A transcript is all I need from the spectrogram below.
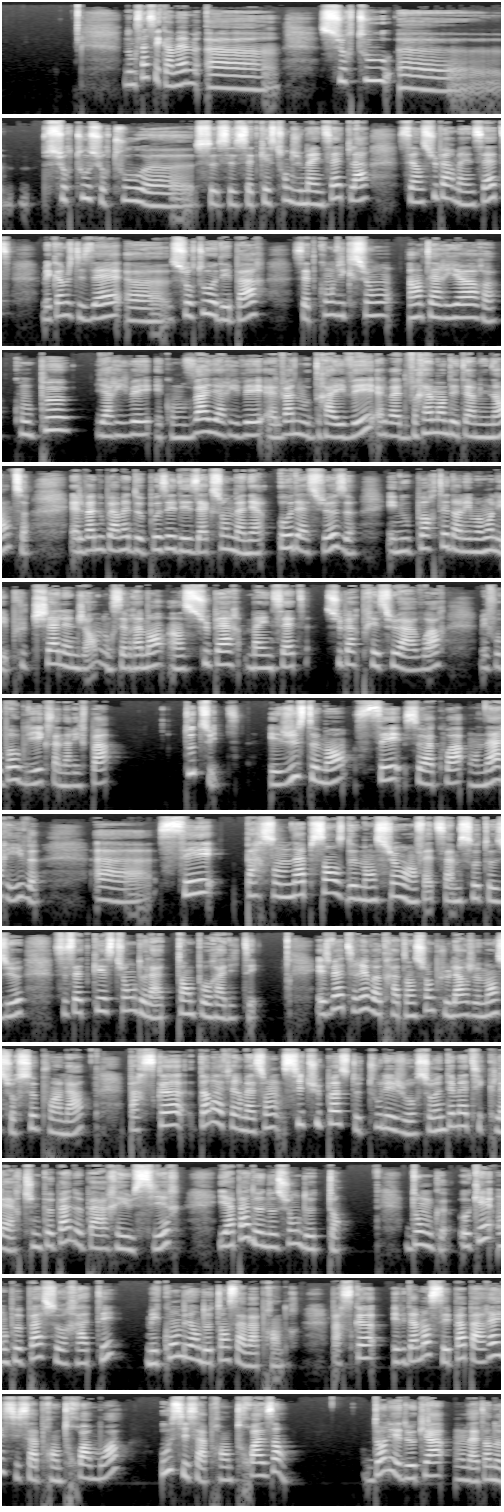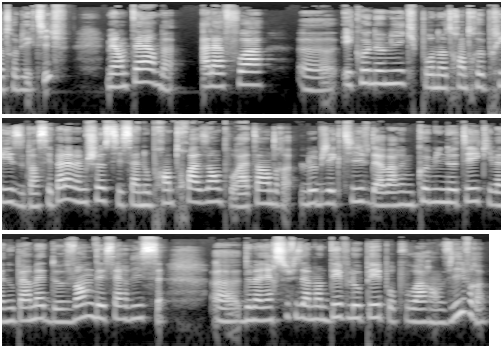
Donc ça c'est quand même euh, surtout euh, surtout surtout euh, cette question du mindset là, c'est un super mindset, mais comme je disais euh, surtout au départ, cette conviction intérieure qu'on peut y arriver et qu'on va y arriver, elle va nous driver, elle va être vraiment déterminante, elle va nous permettre de poser des actions de manière audacieuse et nous porter dans les moments les plus challengeants. Donc c'est vraiment un super mindset, super précieux à avoir, mais il faut pas oublier que ça n'arrive pas tout de suite. Et justement, c'est ce à quoi on arrive. Euh, c'est par son absence de mention, en fait, ça me saute aux yeux, c'est cette question de la temporalité. Et je vais attirer votre attention plus largement sur ce point-là, parce que dans l'affirmation, si tu postes tous les jours sur une thématique claire, tu ne peux pas ne pas réussir, il n'y a pas de notion de temps. Donc, ok, on peut pas se rater, mais combien de temps ça va prendre? Parce que, évidemment, c'est pas pareil si ça prend trois mois ou si ça prend trois ans. Dans les deux cas, on atteint notre objectif, mais en termes à la fois euh, économiques pour notre entreprise, ben c'est pas la même chose si ça nous prend trois ans pour atteindre l'objectif d'avoir une communauté qui va nous permettre de vendre des services euh, de manière suffisamment développée pour pouvoir en vivre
